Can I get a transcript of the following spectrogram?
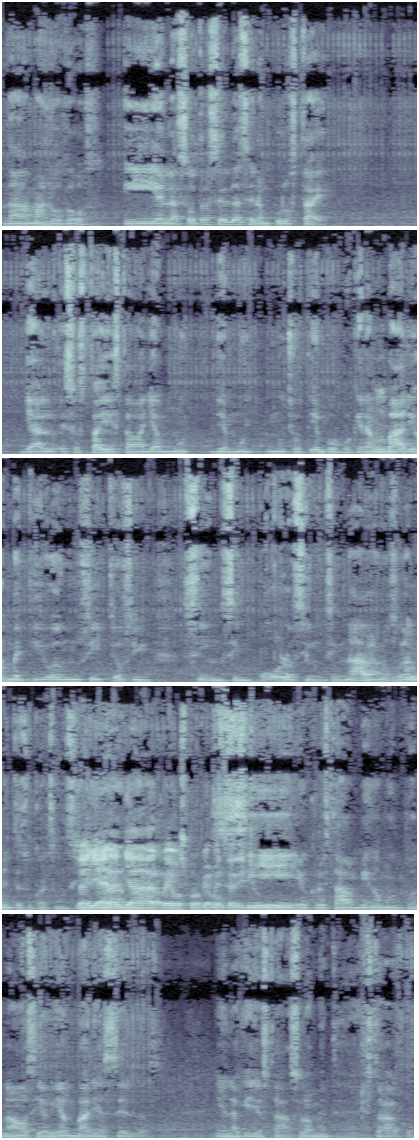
nada más los dos, y en las otras celdas eran puros Thai. Ya esos Thai estaban ya muy, de muy, mucho tiempo, porque eran varios metidos en un sitio sin, sin, sin polo, sin, sin nada, ¿no? Solamente su O calzoncillo. sea, ya eran ya reos propiamente dicho. Sí, yo creo que estaban bien amontonados y habían varias celdas. Y en la que yo estaba solamente estaba con...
